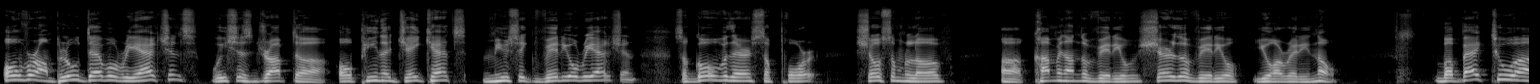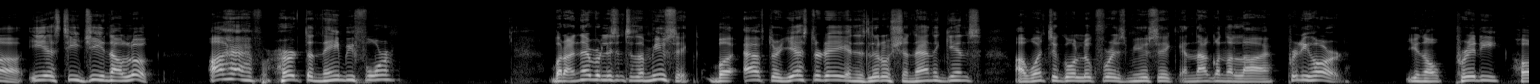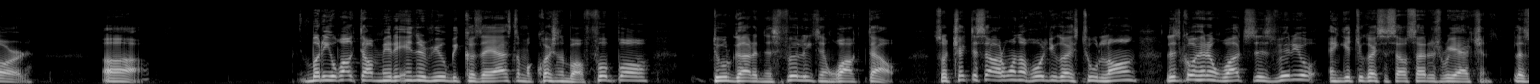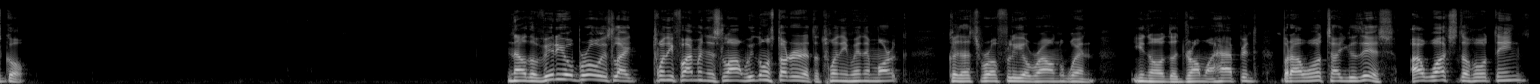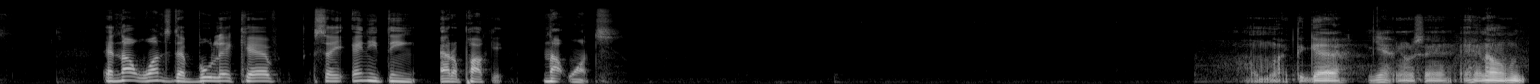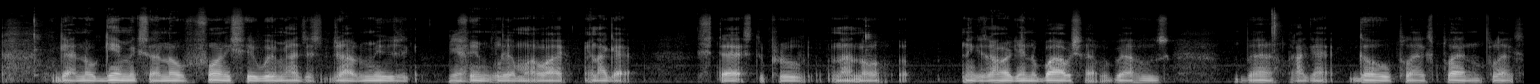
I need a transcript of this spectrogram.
over on Blue Devil Reactions, we just dropped the Opina J Cats music video reaction. So go over there, support, show some love, uh, comment on the video, share the video. You already know. But back to uh, ESTG. Now, look, I have heard the name before, but I never listened to the music. But after yesterday and his little shenanigans, I went to go look for his music, and not gonna lie, pretty hard. You know, pretty hard. Uh, but he walked out mid interview because they asked him a question about football. Dude got in his feelings and walked out. So check this out. I don't want to hold you guys too long. Let's go ahead and watch this video and get you guys a Southsiders reaction. Let's go. Now the video, bro, is like 25 minutes long. We're gonna start it at the 20 minute mark because that's roughly around when you know the drama happened. But I will tell you this: I watched the whole thing, and not once did Bootleg Kev say anything out of pocket. Not once. I'm like the guy. Yeah. You know what I'm saying? And um, I don't got no gimmicks or no funny shit with me. I just drop the music. Yeah. Feel me, live my life. And I got stats to prove it. And I know uh, niggas are arguing in the barbershop about who's better. Like I got gold plex, platinum plex.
